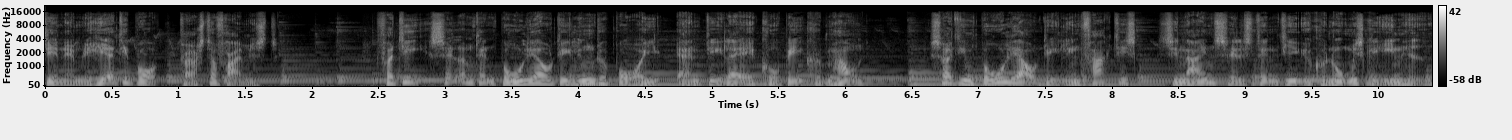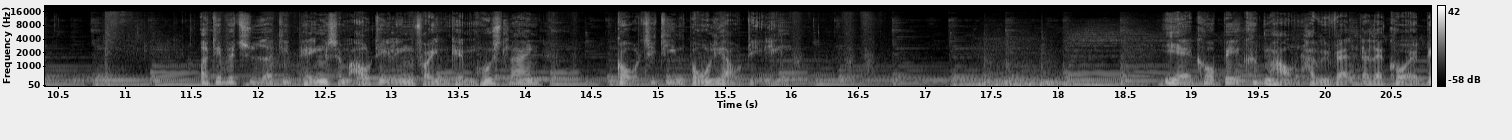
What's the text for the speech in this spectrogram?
Det er nemlig her, de bor først og fremmest. Fordi selvom den boligafdeling, du bor i, er en del af AKB København, så er din boligafdeling faktisk sin egen selvstændige økonomiske enhed. Og det betyder, at de penge, som afdelingen får ind gennem huslejen, går til din boligafdeling. I AKB København har vi valgt at lade KAB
